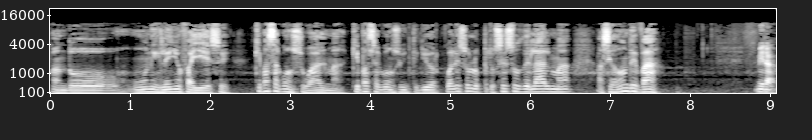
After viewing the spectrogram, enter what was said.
cuando un isleño fallece? ¿Qué pasa con su alma? ¿Qué pasa con su interior? ¿Cuáles son los procesos del alma? ¿Hacia dónde va? Mira,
